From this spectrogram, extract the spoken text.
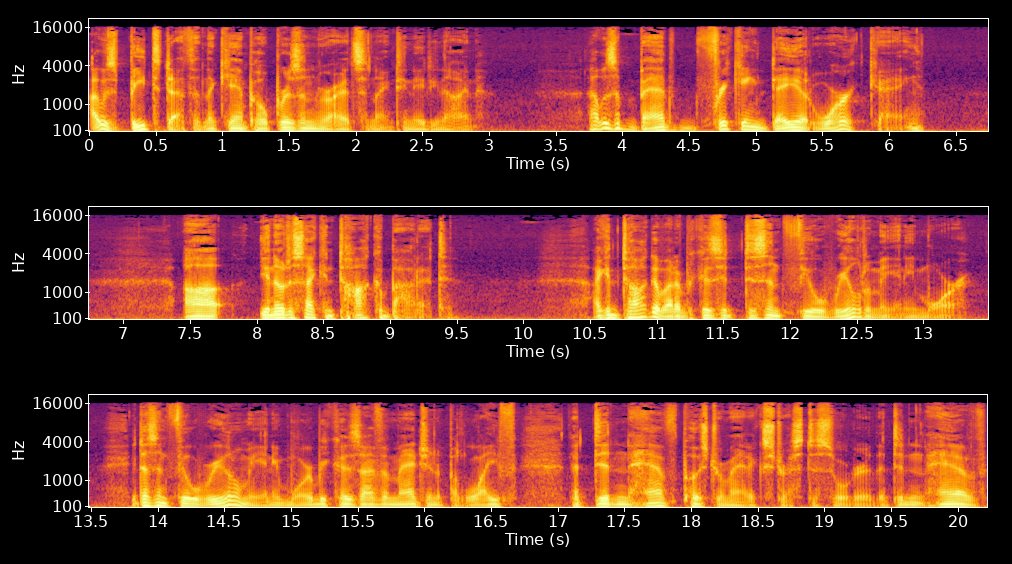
I was beat to death in the Camp Hill prison riots in 1989. That was a bad freaking day at work, gang. Uh, you notice I can talk about it. I can talk about it because it doesn't feel real to me anymore. It doesn't feel real to me anymore because I've imagined a life that didn't have post traumatic stress disorder, that didn't have,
